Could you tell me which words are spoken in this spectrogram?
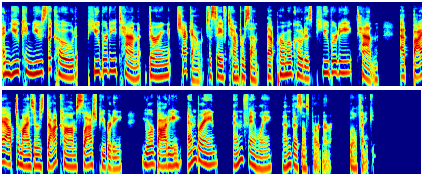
and you can use the code puberty10 during checkout to save 10%. That promo code is puberty10 at bioptimizers.com slash puberty. Your body and brain and family and business partner will thank you.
